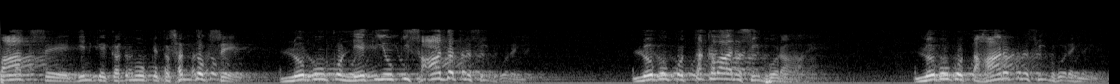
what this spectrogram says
پاک سے، جن کے قدموں کے تصدق سے لوگوں کو نیکیوں کی سعادت نصیب ہو رہی ہے۔ لوگوں کو تقوی نصیب ہو رہا ہے۔ لوگوں کو تہارت نصیب ہو رہی ہے۔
